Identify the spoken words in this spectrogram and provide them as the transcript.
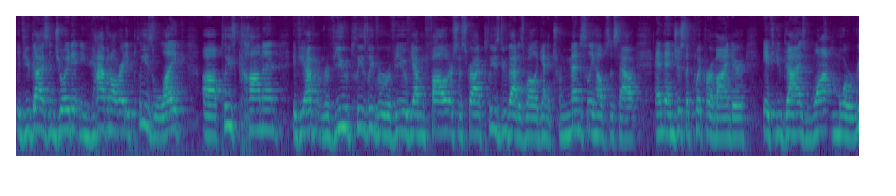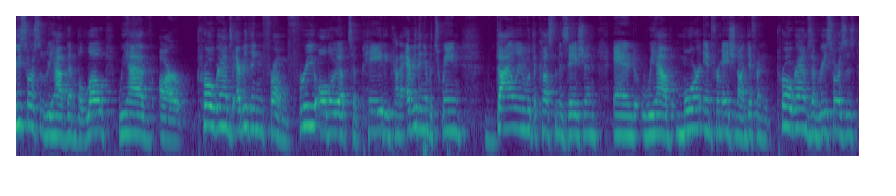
If you guys enjoyed it and you haven't already, please like, uh, please comment. If you haven't reviewed, please leave a review. If you haven't followed or subscribed, please do that as well. Again, it tremendously helps us out. And then just a quick reminder if you guys want more resources, we have them below. We have our programs, everything from free all the way up to paid and kind of everything in between. Dial in with the customization, and we have more information on different programs and resources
